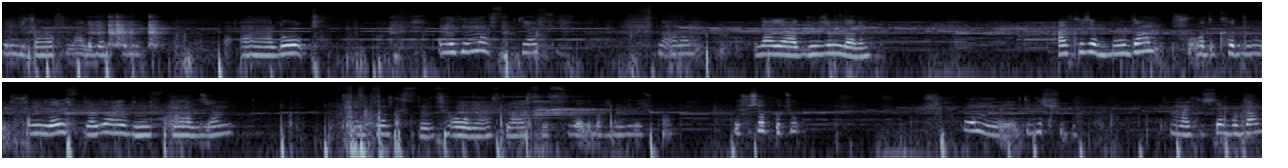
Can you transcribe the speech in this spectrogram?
Benim bir zaafım var da beklerim. Aa, doğru. Ama olmaz. Gel şunu alalım. Gel yardımcım benim. Arkadaşlar buradan şu adı kadın şunu ve üstüne alacağım bunun üstüne alacağım. Telefon kısmı olmazlar sessiz hadi bakayım gidin şuradan. Ve şu şapka çok olmuyor ya gidin şuradan. Tamam arkadaşlar buradan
